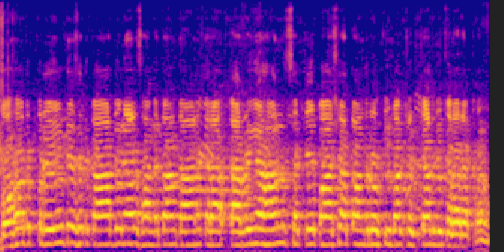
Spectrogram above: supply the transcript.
ਬਹੁਤ ਪ੍ਰੇਮ ਤੇ ਸਤਿਕਾਰ ਦੇ ਨਾਲ ਸੰਗਤਾਂ ਦਾਨ ਕਰ ਰਹੀਆਂ ਹਨ, ਸੱਚੇ ਪਾਤਸ਼ਾਹ ਤੰਦਰੁਸਤੀ ਬਖਸ਼ ਚੜ੍ਹਦੀ ਕਲਾ ਰੱਖਣ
